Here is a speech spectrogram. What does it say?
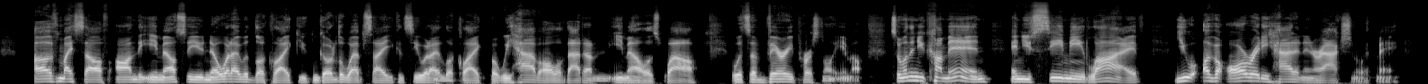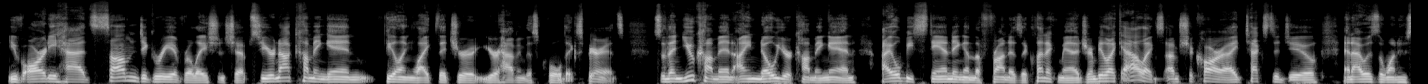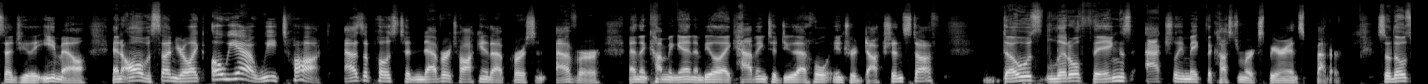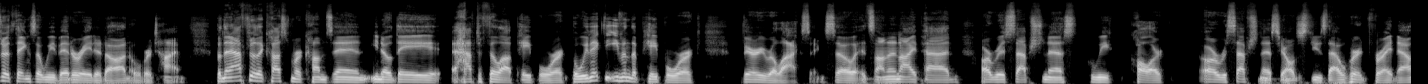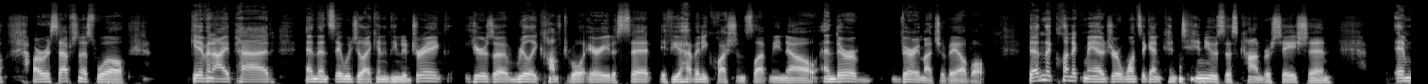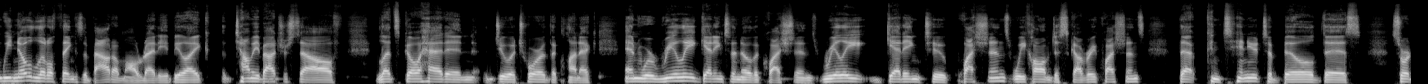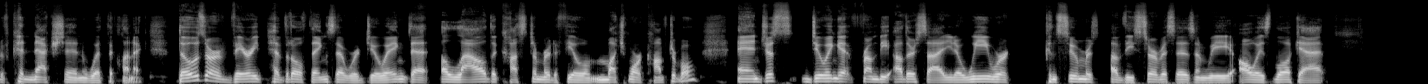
of myself on the email. So you know what I would look like. You can go to the website, you can see what I look like, but we have all of that on an email as well. It's a very personal email. So when then you come in and you see me live, you have already had an interaction with me. You've already had some degree of relationship. So you're not coming in feeling like that you're you're having this cold experience. So then you come in, I know you're coming in. I will be standing in the front as a clinic manager and be like, "Alex, I'm Shikhar. I texted you and I was the one who sent you the email." And all of a sudden you're like, "Oh yeah, we talked." As opposed to never talking to that person ever and then coming in and be like having to do that whole introduction stuff those little things actually make the customer experience better. So those are things that we've iterated on over time. But then after the customer comes in, you know, they have to fill out paperwork, but we make the, even the paperwork very relaxing. So it's on an iPad. Our receptionist, who we call our our receptionist here, I'll just use that word for right now. Our receptionist will give an iPad and then say, Would you like anything to drink? Here's a really comfortable area to sit. If you have any questions, let me know. And they're very much available. Then the clinic manager, once again, continues this conversation. And we know little things about them already. Be like, tell me about yourself. Let's go ahead and do a tour of the clinic. And we're really getting to know the questions, really getting to questions. We call them discovery questions that continue to build this sort of connection with the clinic. Those are very pivotal things that we're doing that allow the customer to feel much more comfortable. And just doing it from the other side, you know, we were consumers of these services and we always look at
